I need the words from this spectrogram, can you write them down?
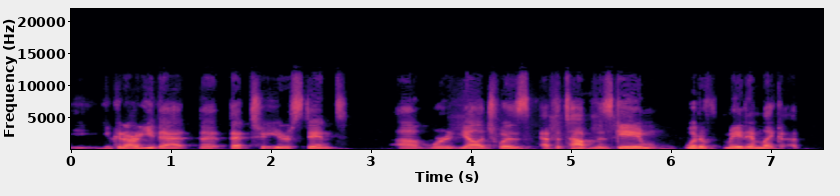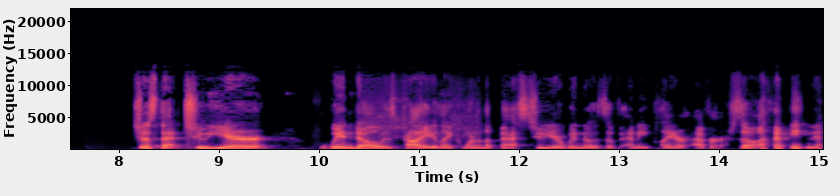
you could argue that that that two-year stint um, where Yelich was at the top of his game would have made him like a, just that two-year window is probably like one of the best two-year windows of any player ever. So I mean,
